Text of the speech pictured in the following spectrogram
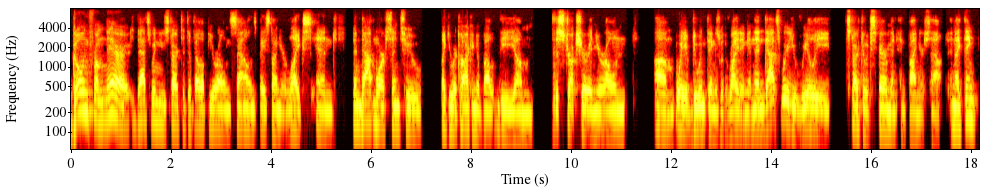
Going from there that's when you start to develop your own sounds based on your likes and then that morphs into like you were talking about the um the structure in your own um, way of doing things with writing. And then that's where you really start to experiment and find your sound. And I think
